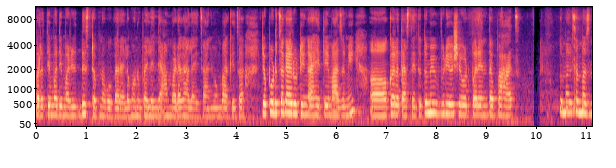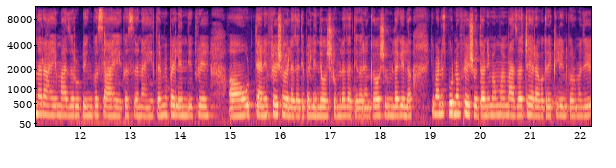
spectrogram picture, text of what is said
परत ते मध्ये मध्ये डिस्टर्ब नको करायला. म्हणून पहिल्यांदा आंबाडा घालायचा आणि मग बाकीचं जे पुढचं काय रुटीन आहे ते माझं मी करत असते. तर तुम्ही व्हिडिओ शेवटपर्यंत पाहाच. तुम्हाला समजणार आहे माझं रुटीन कसं आहे कसं नाही. तर मी पहिल्यांदा फ्रे उठते आणि फ्रेश व्हायला जाते. पहिल्यांदा वॉशरूमला जाते. कारण की वॉशरूमला गेलं की माणूस पूर्ण फ्रेश होतो आणि मग मी माझा चेहरा वगैरे क्लीन करून म्हणजे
